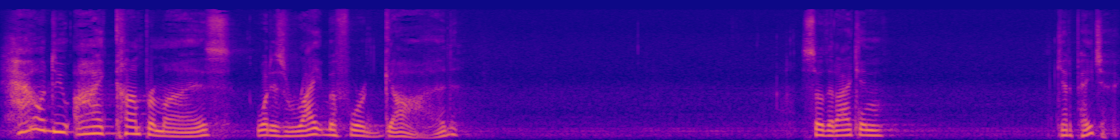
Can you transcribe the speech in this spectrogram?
How do I compromise what is right before God so that I can get a paycheck?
